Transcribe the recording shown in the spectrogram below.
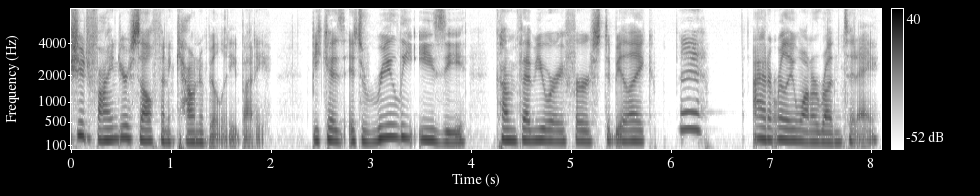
should find yourself an accountability buddy because it's really easy come February 1st to be like, eh, I don't really want to run today.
